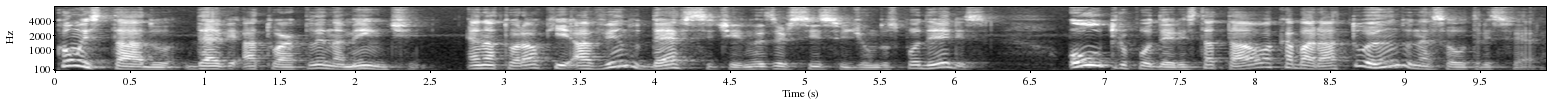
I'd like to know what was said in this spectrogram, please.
Como o Estado deve atuar plenamente, é natural que, havendo déficit no exercício de um dos poderes, outro poder estatal acabará atuando nessa outra esfera.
